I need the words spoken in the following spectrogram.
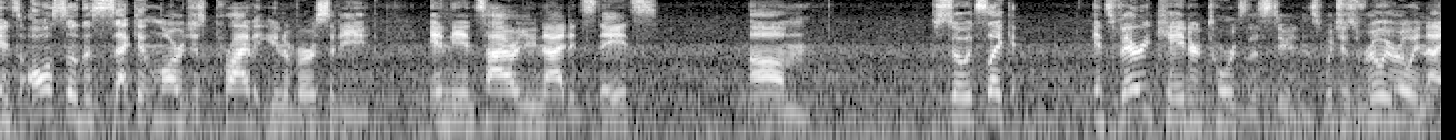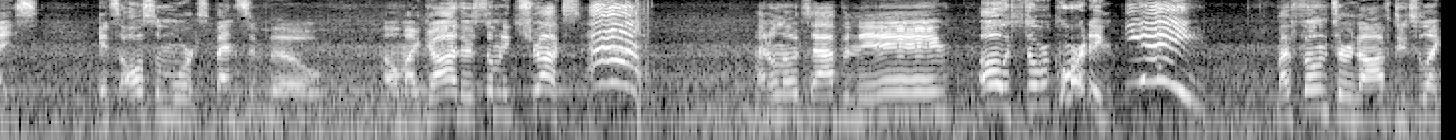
it's also the second largest private university in the entire United States. Um, So it's like, it's very catered towards the students, which is really, really nice. It's also more expensive though. Oh my god, there's so many trucks. Ah! I don't know what's happening. Oh, it's still recording. Yay! My phone turned off due to like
